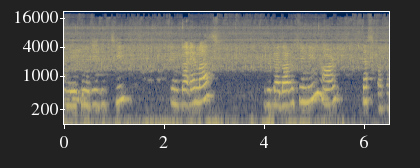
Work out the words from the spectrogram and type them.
আমি এখানে দিয়ে দিচ্ছি তিনটা এলাচ দুটা দারুচিনি আর তেজপাতা।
